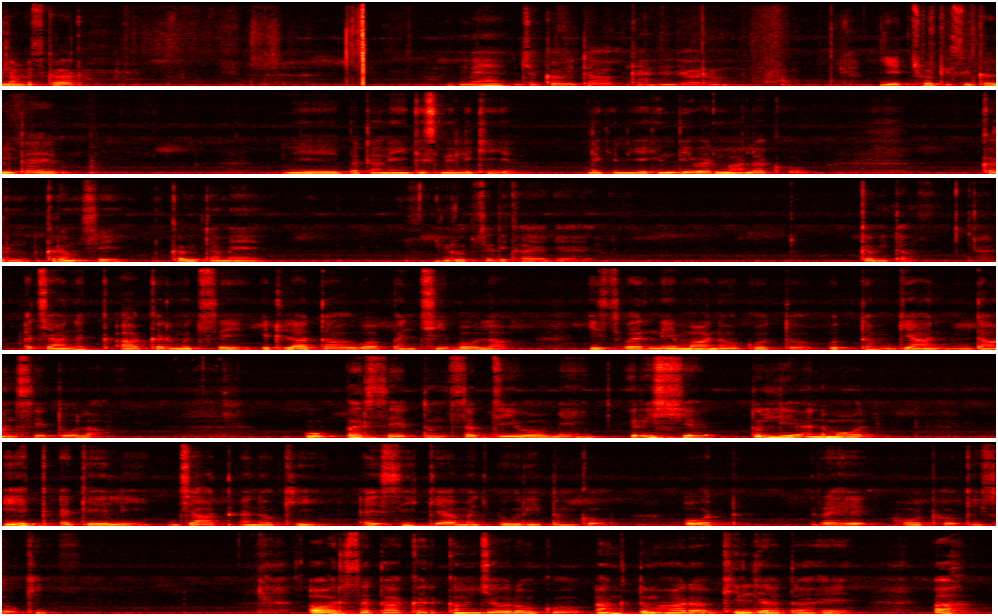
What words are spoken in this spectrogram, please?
नमस्कार। मैं जो कविता कहने जा रहा हूँ, ये एक छोटी सी कविता है। ये पता नहीं किसने लिखी है, लेकिन ये हिंदी वर्णमाला को कर्म क्रम से कविता में रूप से दिखाया गया है। कविता, अचानक आकर मुझसे इठलाता हुआ पंछी बोला ईश्वर ने मानव को तो उत्तम ज्ञान दान से तोला। ऊपर से तुम सब जीवों में ऋष्य, तुल्य अनमोल, एक अकेली जात अनोखी, ऐसी क्या मजबूरी तुमको? ओट रहे होठों की सोखी। और सताकर कमजोरों को अंग तुम्हारा खिल जाता है। आह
